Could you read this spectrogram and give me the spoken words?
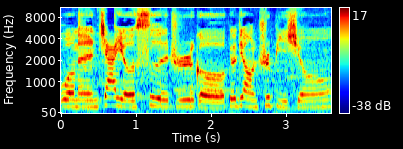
我们家有四只狗，有两只比熊，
